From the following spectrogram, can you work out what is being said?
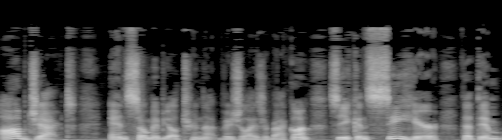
object. And so maybe I'll turn that visualizer back on. So you can see here that the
